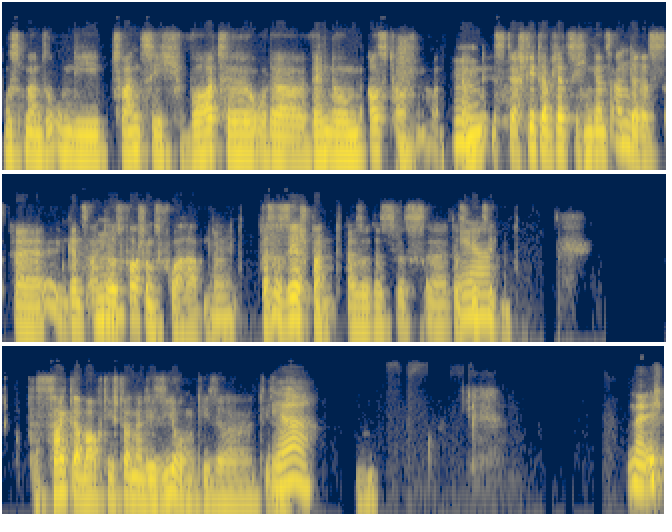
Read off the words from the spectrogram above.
muss man so um die 20 Worte oder Wendungen austauschen. Und mhm. dann ist, da steht da plötzlich ein ganz anderes, äh, ein ganz anderes mhm. Forschungsvorhaben mhm. dahinter. Das ist sehr spannend. Also das ist, äh, das ja. geht sehr gut. Das zeigt aber auch die Standardisierung dieser, dieser ja. Nee, ich,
